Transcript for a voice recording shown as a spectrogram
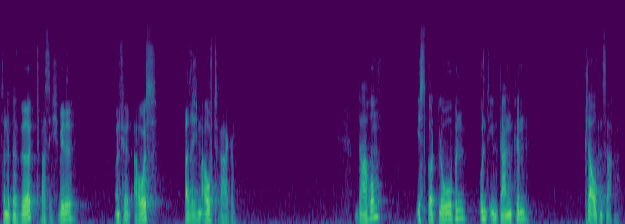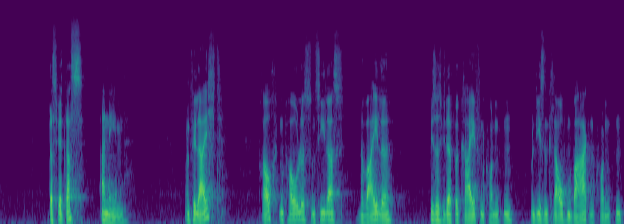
sondern bewirkt, was ich will und führt aus, was ich ihm auftrage. Darum ist Gott loben und ihm danken Glaubenssache, dass wir das annehmen. Und vielleicht brauchten Paulus und Silas eine Weile, bis sie es wieder begreifen konnten und diesen Glauben wagen konnten.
